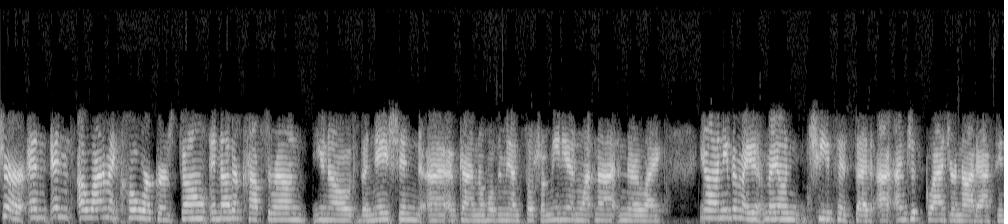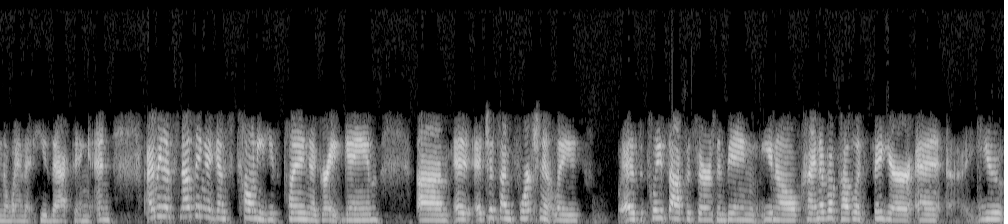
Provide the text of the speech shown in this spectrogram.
Sure, and and a lot of my coworkers don't, and other cops around, you know, the nation. Uh, have gotten a hold of me on social media and whatnot, and they're like, you know, and even my my own chief has said, I, I'm just glad you're not acting the way that he's acting. And I mean, it's nothing against Tony; he's playing a great game. Um, it, it just unfortunately, as police officers and being, you know, kind of a public figure, and you,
